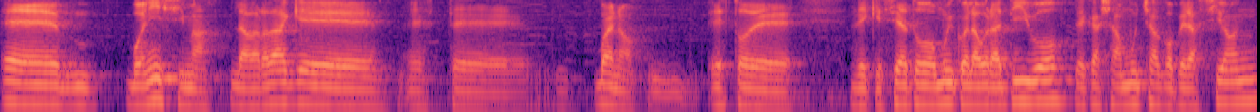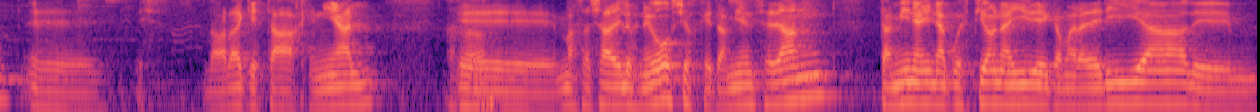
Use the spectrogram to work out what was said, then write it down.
Eh, buenísima. La verdad que, este, bueno, esto de, de que sea todo muy colaborativo, de que haya mucha cooperación, eh, es, la verdad que está genial. Eh, más allá de los negocios que también se dan, también hay una cuestión ahí de camaradería, de,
